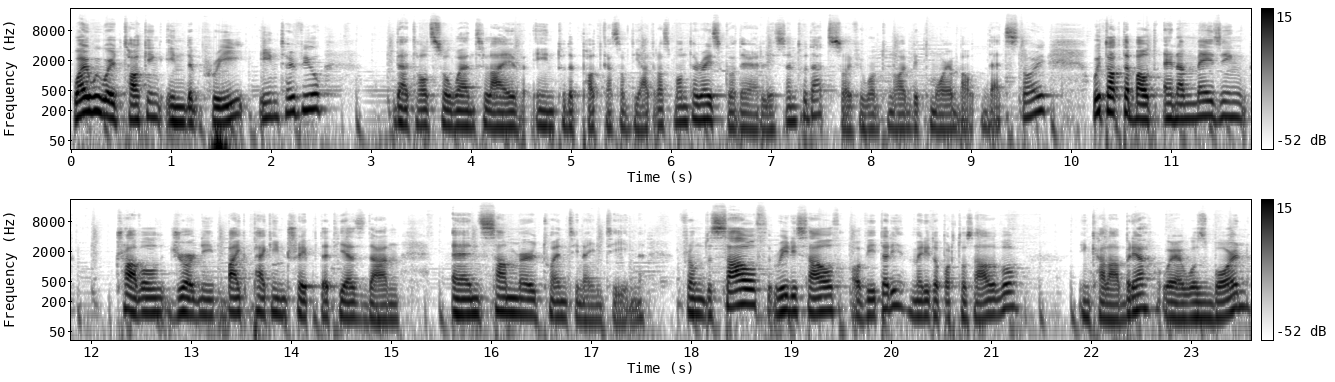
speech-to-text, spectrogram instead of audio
While we were talking in the pre-interview, that also went live into the podcast of the Atlas Race. Go there and listen to that. So if you want to know a bit more about that story, we talked about an amazing travel journey bikepacking trip that he has done in summer 2019 from the south, really south of Italy, Melito Porto Salvo in Calabria, where I was born,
